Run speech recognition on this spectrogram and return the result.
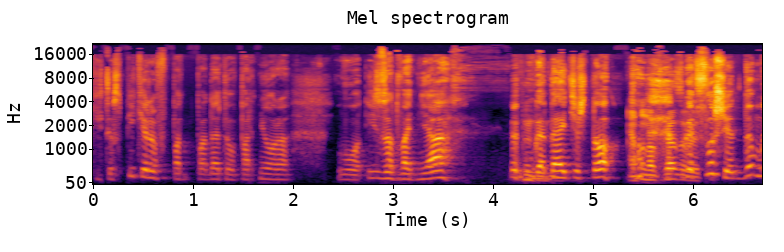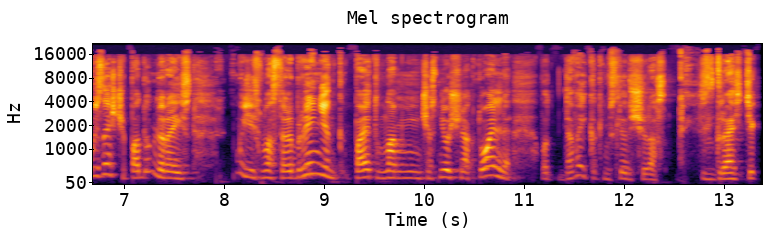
каких-то спикеров, под, под этого партнера, вот, и за два дня Угадайте, что? Он отказывается. Говорит, слушай, да мы, знаешь, что подумали, Раис? Мы здесь у нас ребрендинг, поэтому нам сейчас не очень актуально. Вот давай как-нибудь в следующий раз. Здрасте,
